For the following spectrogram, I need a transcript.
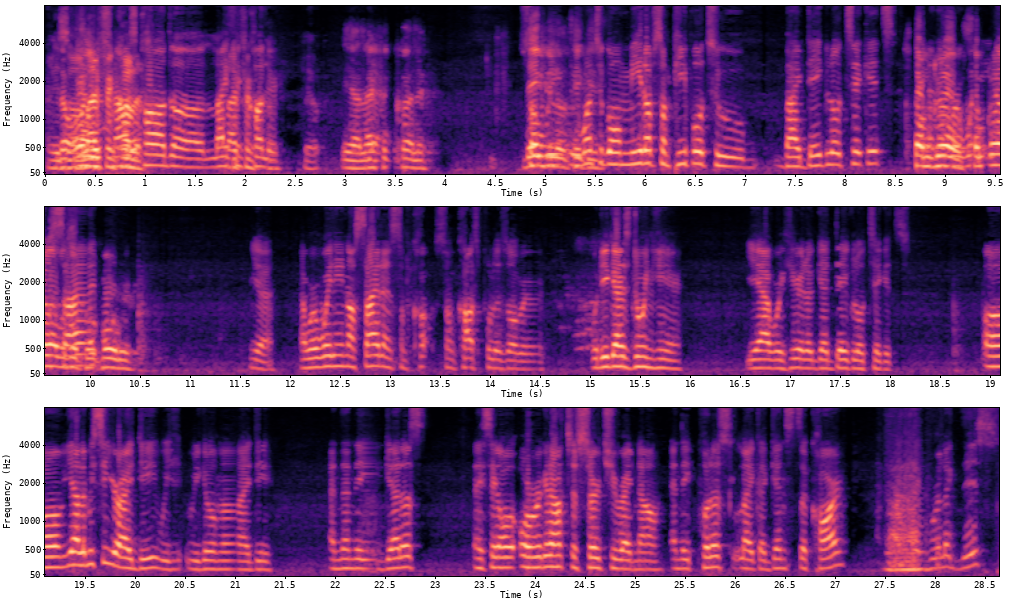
It's The only- life in now it's called uh, Life, in in Color. Yep. yeah, life Yeah. in color. So we, Dayglow we went to go meet up some people to buy Dayglow tickets. Some and girl, some waiting girl that was a promoter. Yeah, and we're waiting outside, and some co- some cops pull us over. What are you guys doing here? Yeah, we're here to get Dayglow tickets. Um, yeah, let me see your ID. We we give them an ID, and then they get us. And they say, oh, oh, we're gonna have to search you right now, and they put us like against the car. Like, we're like this,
